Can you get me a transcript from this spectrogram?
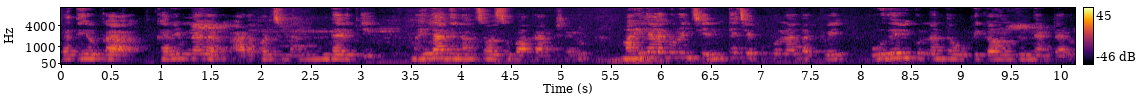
ప్రతి ఒక్క కరీంనగర్ ఆడపడుచులందరికీ మహిళా దినోత్సవ శుభాకాంక్షలు. మహిళల గురించి ఎంత చెప్పుకున్నా తక్కువే భూదేవికి ఉన్నంత ఓపిక ఉంటుంది అంటారు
